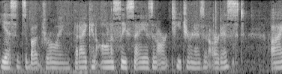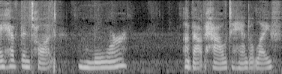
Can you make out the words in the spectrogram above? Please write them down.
Yes, it's about drawing, but I can honestly say, as an art teacher and as an artist, I have been taught more about how to handle life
